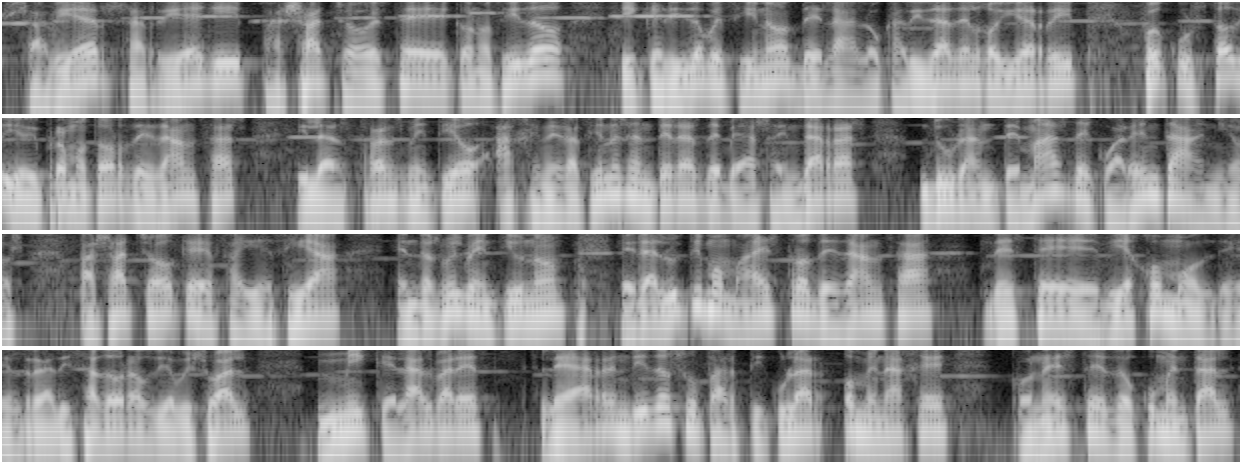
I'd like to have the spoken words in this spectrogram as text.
Xavier Sarriegui Pasacho. Este conocido y querido vecino de la localidad del Goyerri fue custodio y promotor de danzas y las transmitió a generaciones enteras de Beasaindarras durante más de 40 años. Pasacho, que fallecía en 2021, era el último maestro de danza de este viejo molde. El realizador audiovisual Miquel Álvarez le ha rendido su particular homenaje con este documental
